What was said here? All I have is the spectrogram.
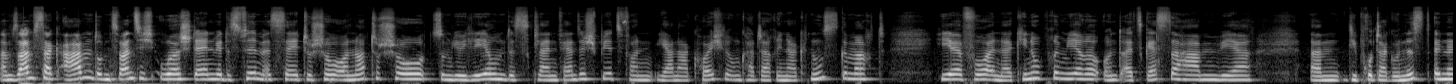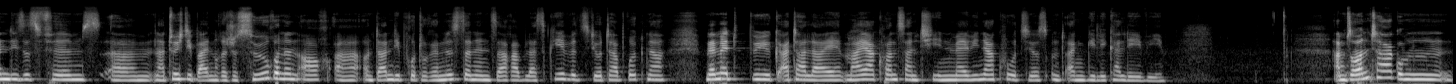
Am Samstagabend um 20 Uhr stellen wir das Filmessay To Show or Not to Show zum Jubiläum des kleinen Fernsehspiels von Jana Keuchel und Katharina Knust gemacht. Hier vor in der Kinopremiere und als Gäste haben wir ähm, die ProtagonistInnen dieses Films, ähm, natürlich die beiden Regisseurinnen auch äh, und dann die Protagonistinnen Sarah Blaskiewicz, Jutta Brückner, Mehmet Büyük, Atalay, Maya Konstantin, Melvina Kozius und Angelika Levi. Am Sonntag um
